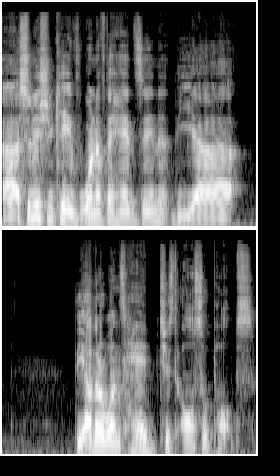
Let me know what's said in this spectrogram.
Uh, as soon as you cave one of the heads in, the uh, the other one's head just also pops,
